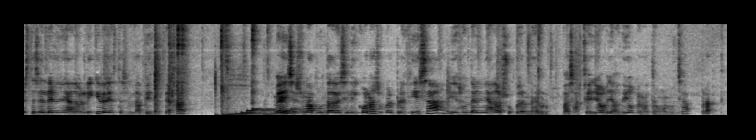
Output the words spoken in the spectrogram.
Este es el delineador líquido y este es el lápiz de cejas. ¿Veis? Es una punta de silicona súper precisa y es un delineador súper negro. Pasa que yo ya os digo que no tengo mucha práctica.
